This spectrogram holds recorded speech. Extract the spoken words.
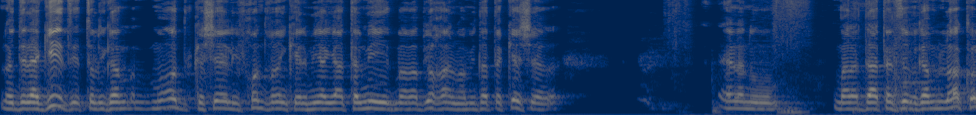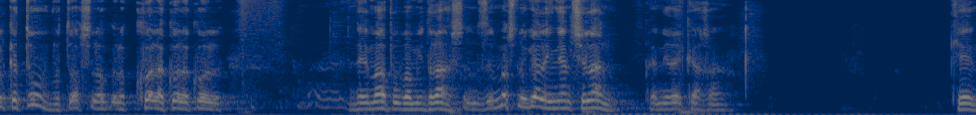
לא יודע להגיד, תלוי גם מאוד קשה לבחון דברים כאלה, מי היה התלמיד, מה רבי יוחנן, מה מידת הקשר. אין לנו מה לדעת על זה, וגם לא הכל כתוב, בטוח שלא לא כל הכל הכל נאמר פה במדרש. זה ממש נוגע לעניין שלנו, כנראה ככה. כן.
